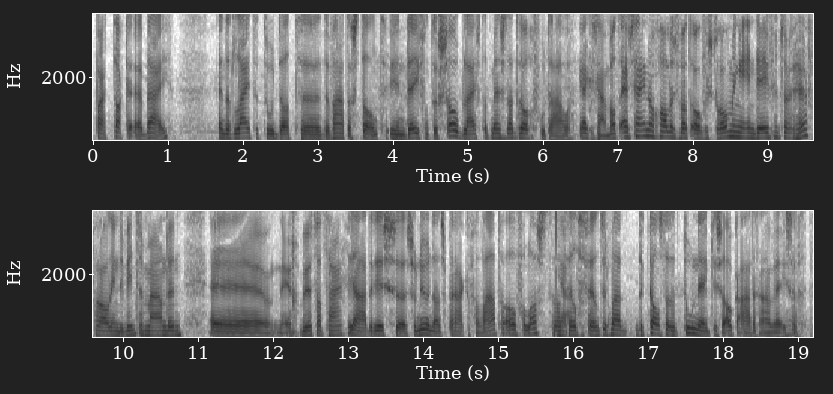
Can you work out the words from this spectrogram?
paar takken erbij. En dat leidt ertoe dat uh, de waterstand in Deventer zo blijft... dat mensen daar droge voeten houden. Kijk eens aan, want er zijn nogal eens wat overstromingen in Deventer. Hè? Vooral in de wintermaanden. Uh, gebeurt dat daar? Ja, er is zo nu en dan sprake van wateroverlast. Wat ja. heel vervelend is. Maar de kans dat het toeneemt is ook aardig aanwezig. Ja.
